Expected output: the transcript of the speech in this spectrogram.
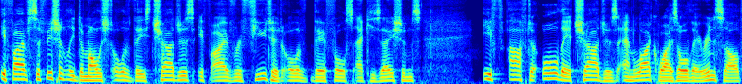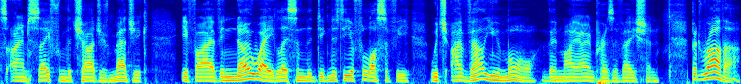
If I've sufficiently demolished all of these charges, if I've refuted all of their false accusations, if after all their charges and likewise all their insults I am safe from the charge of magic, if I have in no way lessened the dignity of philosophy, which I value more than my own preservation, but rather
